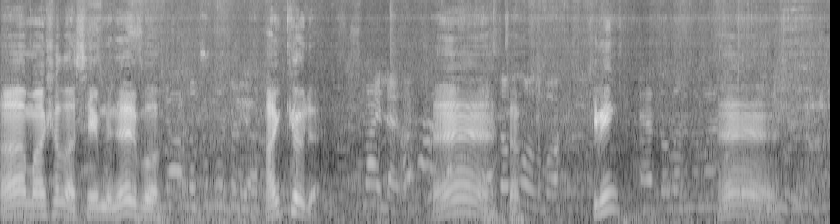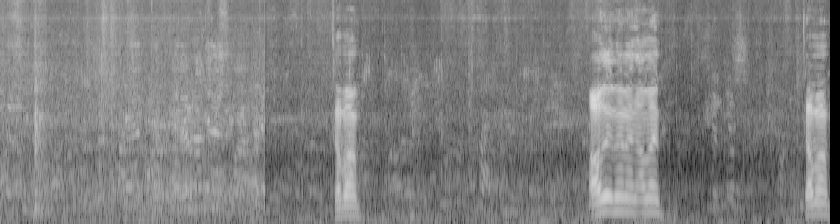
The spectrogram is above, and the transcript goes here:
Aa maşallah sevimli. Nerede bu? Hangi köylü? İsmail'lerden. He, tamam. Kimin? Erdal'ın. He. Tamam. Alayım hemen alayım. Tamam.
